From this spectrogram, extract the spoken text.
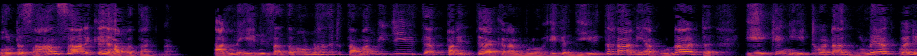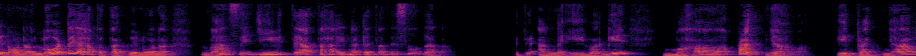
ඔහුට සාංශාරික යහපතක් නෑ. අන්න ඒ නිසා තමයි උන්වහන්සේට තමන්ගේ ජීවිතයත් පරිත්‍යාග කරන්න පුළුවන්. ඒක ජීවිත හානියක් වුණාට ඒකෙන් ඊට වඩා ගුණයක් වැඩෙනවා නම් ලොවට යහපතක් වෙනවා නම් උන්වහන්සේ ජීවිතය අතහරින්නට එතනදී සූදානම්. ඉතින් අන්න ඒ වගේ මහා ප්‍රඥාවක්. ඒ ප්‍රඥාව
